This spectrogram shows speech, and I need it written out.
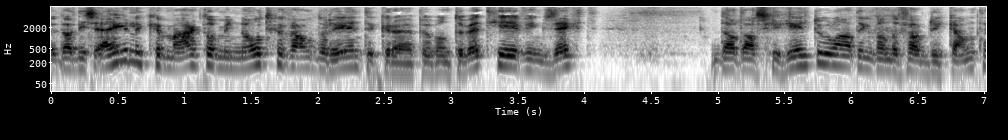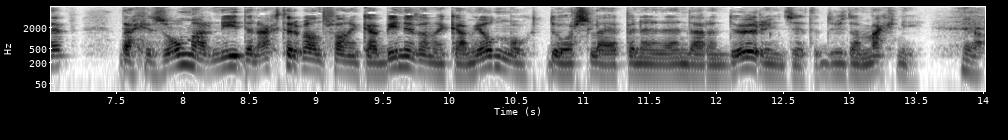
uh, dat is eigenlijk gemaakt om in noodgeval doorheen te kruipen. Want de wetgeving zegt dat als je geen toelating van de fabrikant hebt, dat je zomaar niet de achterwand van een cabine van een camion mocht doorslijpen en, en daar een deur in zetten. Dus dat mag niet. Ja.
